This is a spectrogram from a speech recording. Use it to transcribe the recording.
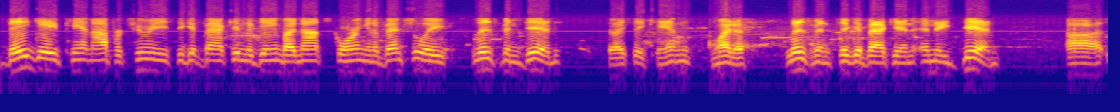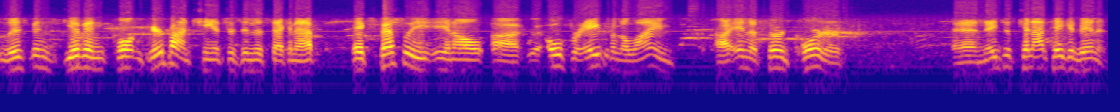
they gave Canton opportunities to get back in the game by not scoring, and eventually Lisbon did. Did I say Canton? Might have. Lisbon to get back in, and they did. Uh, Lisbon's given Colton Pierrepont chances in the second half, especially, you know, uh, 0 for 8 from the line uh, in the third quarter. And they just cannot take advantage.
